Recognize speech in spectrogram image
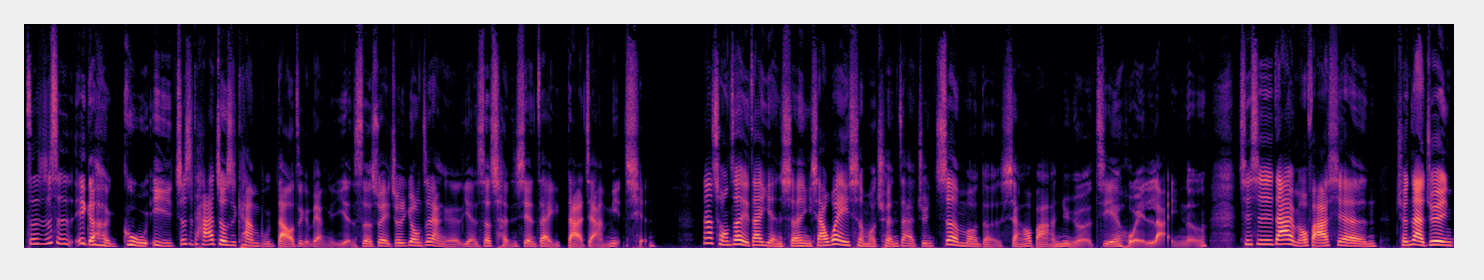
这就是一个很故意，就是他就是看不到这个两个颜色，所以就用这两个颜色呈现在大家面前。那从这里再延伸一下，为什么全仔君这么的想要把女儿接回来呢？其实大家有没有发现，全仔君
